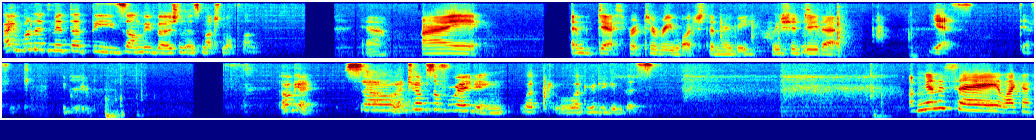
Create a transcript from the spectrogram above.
I will admit that the zombie version is much more fun. Yeah. I am desperate to rewatch the movie. We should do that. Yes, definitely. Agreed. Okay, so in terms of rating, what what would you give this? I'm gonna say like a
